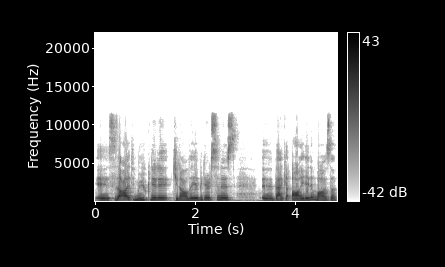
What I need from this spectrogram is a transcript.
E, size ait mülkleri kiralayabilirsiniz. E, belki ailenin bazı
